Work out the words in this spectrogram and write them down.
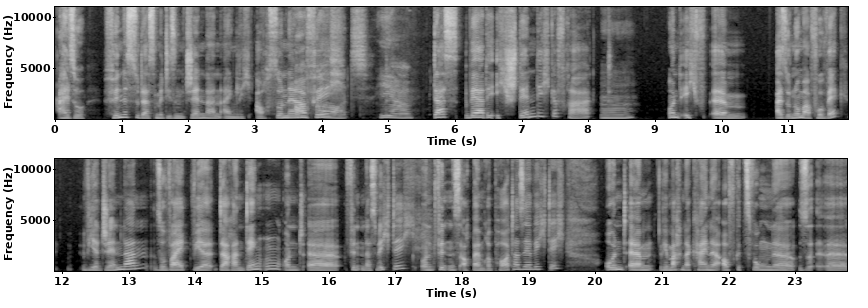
also, findest du das mit diesem Gendern eigentlich auch so nervig? Oh Gott. Ja. Das werde ich ständig gefragt. Und ich, ähm, also nur mal vorweg, wir gendern, soweit wir daran denken und äh, finden das wichtig und finden es auch beim Reporter sehr wichtig. Und ähm, wir machen da keine aufgezwungene äh,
